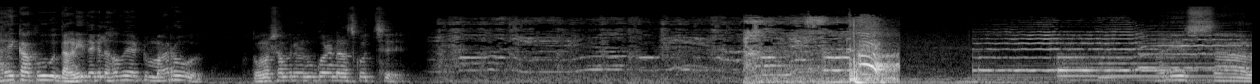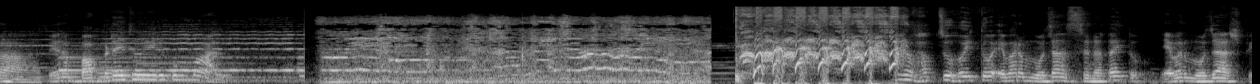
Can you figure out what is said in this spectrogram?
আরে কাকু, দাঁড়িয়ে দেখলে হবে, একটু মারো। তোমার সামনে ওরকম করে নাচ করছে। আরে সালা এরা বাপটাই তো এরকম মাল। তোমরা ভাবছ হয়তো এবার মজা আসছে না তাই তো? এবার মজা আসবে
